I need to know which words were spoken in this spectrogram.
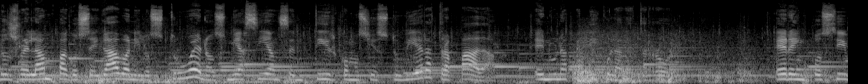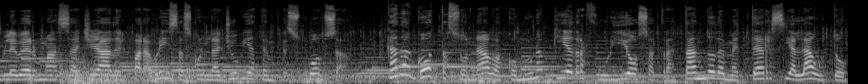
los relámpagos cegaban y los truenos me hacían sentir como si estuviera atrapada en una película de terror. Era imposible ver más allá del parabrisas con la lluvia tempestuosa. Cada gota sonaba como una piedra furiosa tratando de meterse al auto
